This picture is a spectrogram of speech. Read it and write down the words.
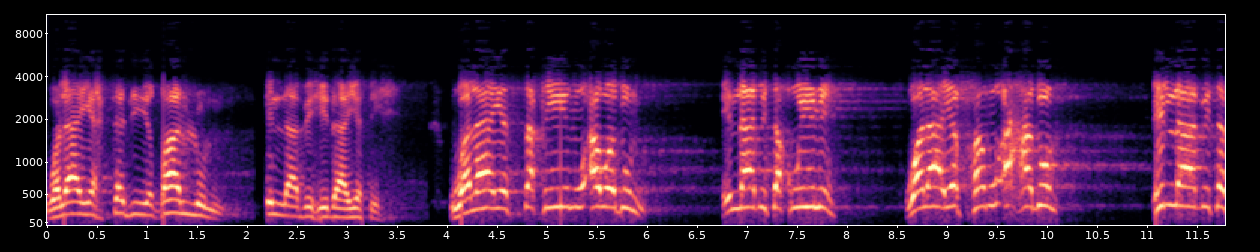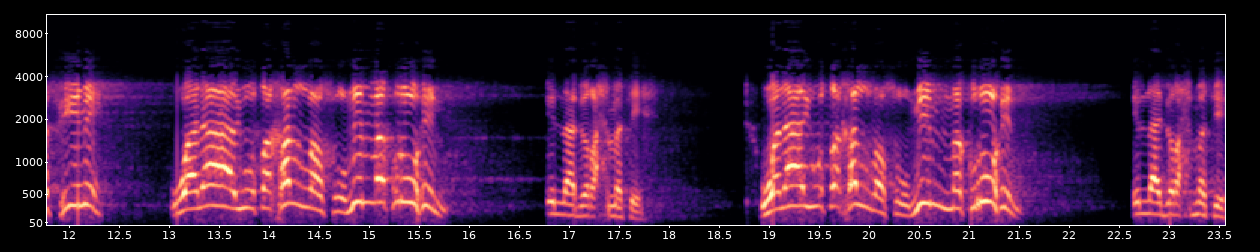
ولا يهتدي ضال إلا بهدايته ولا يستقيم أود إلا بتقويمه ولا يفهم أحد إلا بتفهيمه ولا يتخلص من مكروه إلا برحمته. ولا يتخلص من مكروه إلا برحمته.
